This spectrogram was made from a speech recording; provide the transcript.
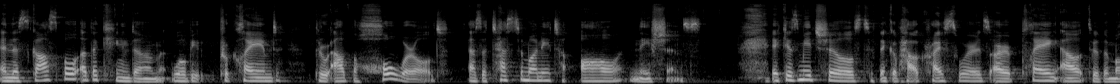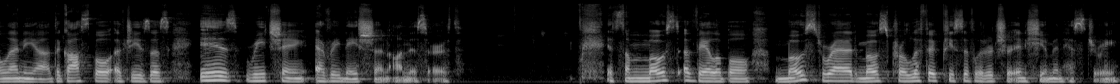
And this gospel of the kingdom will be proclaimed throughout the whole world as a testimony to all nations. It gives me chills to think of how Christ's words are playing out through the millennia. The gospel of Jesus is reaching every nation on this earth. It's the most available, most read, most prolific piece of literature in human history.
